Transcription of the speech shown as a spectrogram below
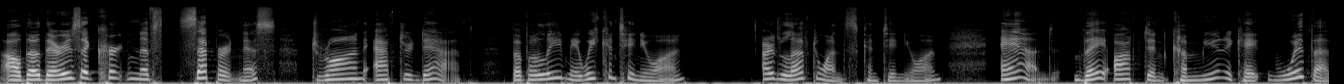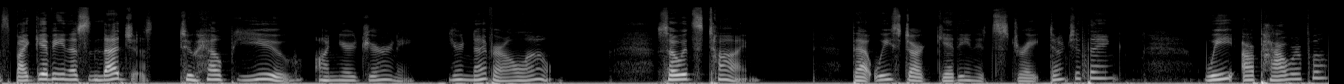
Although there is a curtain of separateness drawn after death, but believe me, we continue on. Our loved ones continue on, and they often communicate with us by giving us nudges to help you on your journey. You're never alone. So it's time that we start getting it straight, don't you think? We are powerful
